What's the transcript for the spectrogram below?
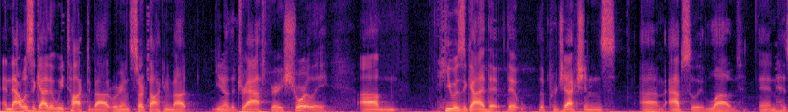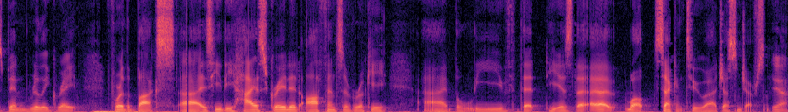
And that was the guy that we talked about. We're going to start talking about, you know, the draft very shortly. Um, he was a guy that, that the projections um, absolutely loved and has been really great for the Bucks. Uh, is he the highest graded offensive rookie? I believe that he is the uh, well second to uh, Justin Jefferson. Yeah.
